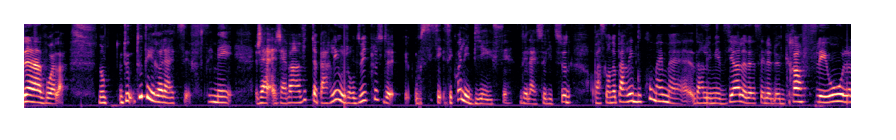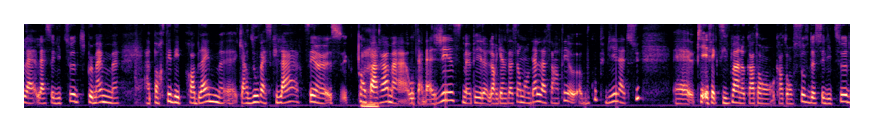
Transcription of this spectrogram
Ah, voilà. Donc, tout est relatif. Mais j'avais envie de te parler aujourd'hui plus de aussi, c'est quoi les bienfaits de la solitude? Parce qu'on a parlé beaucoup même euh, dans les médias, c'est le, grand fléau, la, solitude, qui peut même apporter des problèmes euh, cardiovasculaires, comparables au tabagisme. Puis l'Organisation mondiale de la santé a, beaucoup publié là-dessus. Euh, puis effectivement, quand, on, quand on souffre de solitude,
